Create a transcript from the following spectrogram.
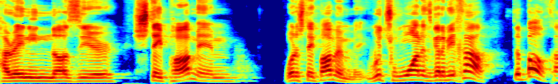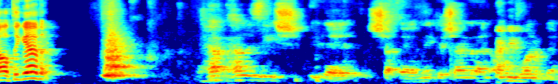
"Hareni nazir shtei pamim," what does shtei pamim mean? Which one is going to be chal? They're both chal together. How, how does he sh- uh, sh- uh, make a shiloh and only one of them?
